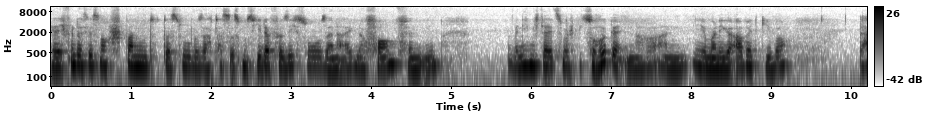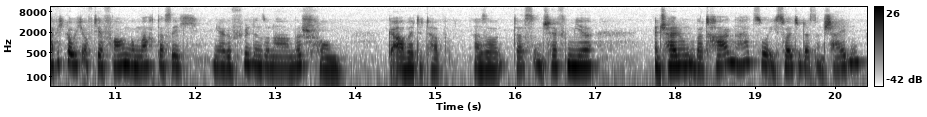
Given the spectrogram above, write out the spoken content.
Ja, ich finde das jetzt noch spannend, dass du gesagt hast, es muss jeder für sich so seine eigene Form finden. Wenn ich mich da jetzt zum Beispiel zurückerinnere an ehemalige Arbeitgeber, da habe ich, glaube ich, oft die Erfahrung gemacht, dass ich ja gefühlt in so einer Mischform gearbeitet habe. Also, dass ein Chef mir Entscheidungen übertragen hat, so ich sollte das entscheiden.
